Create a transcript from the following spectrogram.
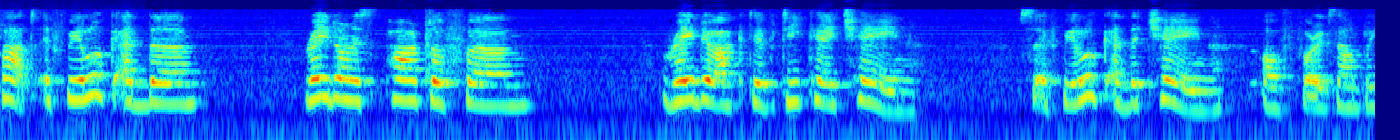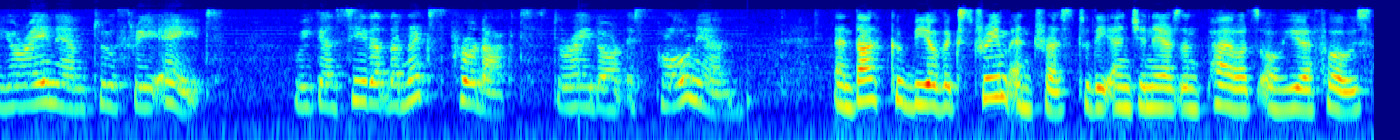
but if we look at the radon is part of um, radioactive decay chain. So if we look at the chain of, for example, uranium-238, we can see that the next product to radon is polonium. And that could be of extreme interest to the engineers and pilots of UFOs.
